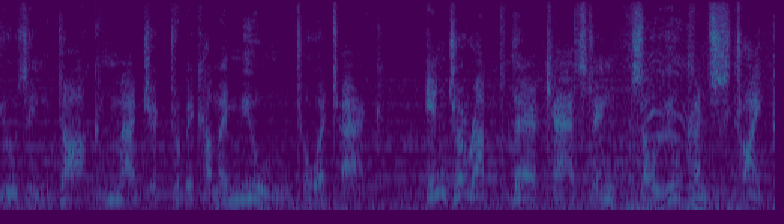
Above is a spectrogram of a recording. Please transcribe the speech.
Using dark magic to become immune to attack. Interrupt their casting so you can strike.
